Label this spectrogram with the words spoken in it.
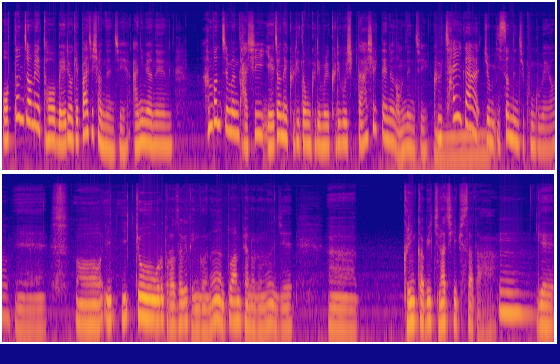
어떤 점에 더 매력에 빠지셨는지 아니면은 한 번쯤은 다시 예전에 그리던 그림을 그리고 싶다 하실 때는 없는지 그 음. 차이가 좀 있었는지 궁금해요. 예. 어, 이, 이쪽으로 돌아서게 된 거는 또 한편으로는 이제, 어, 그림값이 지나치게 비싸다. 음, 이게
